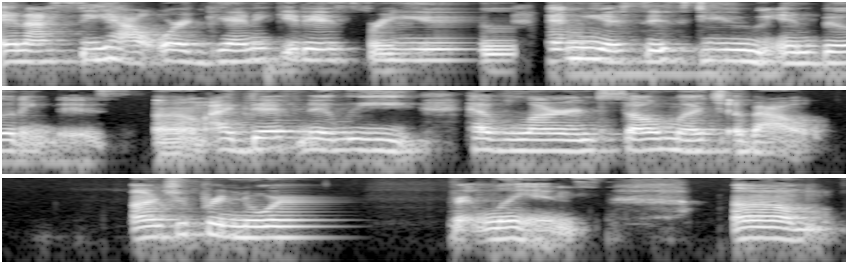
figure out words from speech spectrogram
and I see how organic it is for you. Let me assist you in building this. Um, I definitely have learned so much about entrepreneur lens. Um,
